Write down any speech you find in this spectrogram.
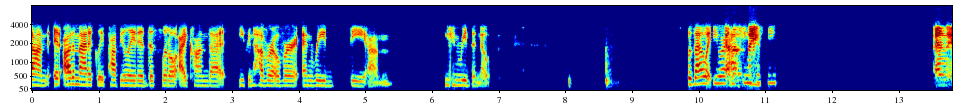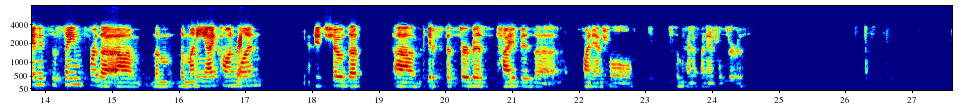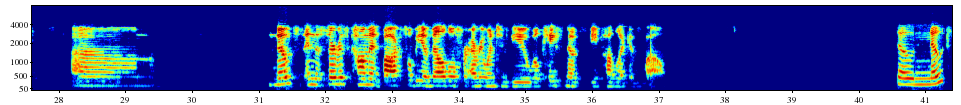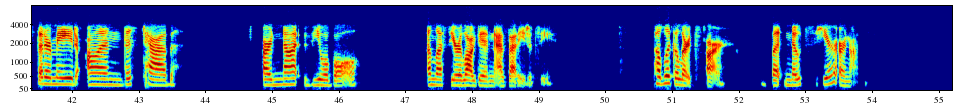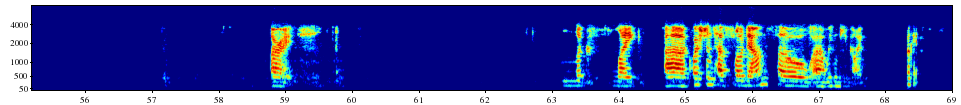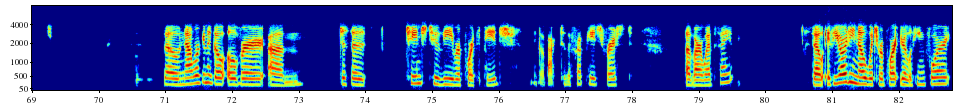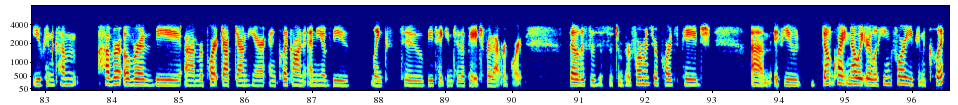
um, it automatically populated this little icon that you can hover over and read the um, you can read the note. Was that what you were and asking, Christine? And and it's the same for the um, the the money icon right. one. Yeah. It shows up um, if the service type is a financial some kind of financial service. Um, Notes in the service comment box will be available for everyone to view. Will case notes be public as well? So notes that are made on this tab are not viewable unless you're logged in as that agency. Public alerts are, but notes here are not. All right. looks like uh, questions have slowed down, so uh, we can keep going. Okay. So now we're going to go over um, just a change to the reports page. Let me go back to the front page first of our website. So if you already know which report you're looking for, you can come hover over the um, report drop down here and click on any of these links to be taken to the page for that report. So this is the system performance reports page. Um, if you don't quite know what you're looking for, you can click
